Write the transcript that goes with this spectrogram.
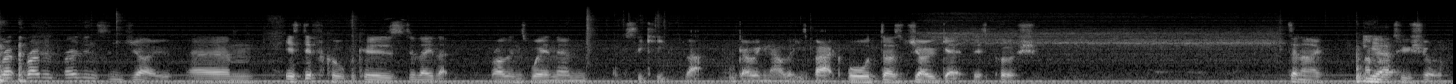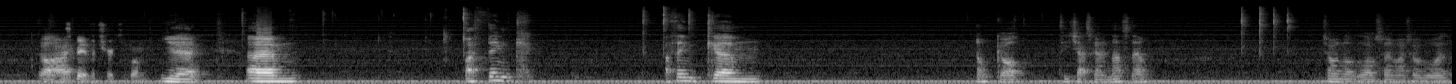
Ro- Ro- Rollins and Joe um, is difficult because do they let Rollins win and obviously keep that going now that he's back, or does Joe get this push? Don't know. I'm Yeah. not too sure. All It's a bit of a tricky one. Yeah. Um, I think. I think. Um, oh God, T chat's going nuts now. Try not the last time I told boys.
